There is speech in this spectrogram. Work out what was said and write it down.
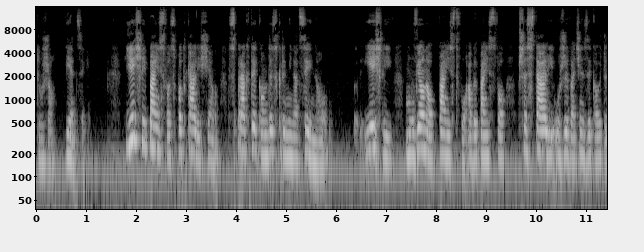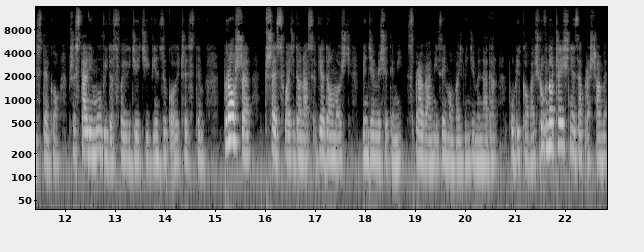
dużo więcej. Jeśli Państwo spotkali się z praktyką dyskryminacyjną, jeśli mówiono Państwu, aby Państwo przestali używać języka ojczystego, przestali mówić do swoich dzieci w języku ojczystym, proszę przesłać do nas wiadomość. Będziemy się tymi sprawami zajmować, będziemy nadal publikować. Równocześnie zapraszamy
